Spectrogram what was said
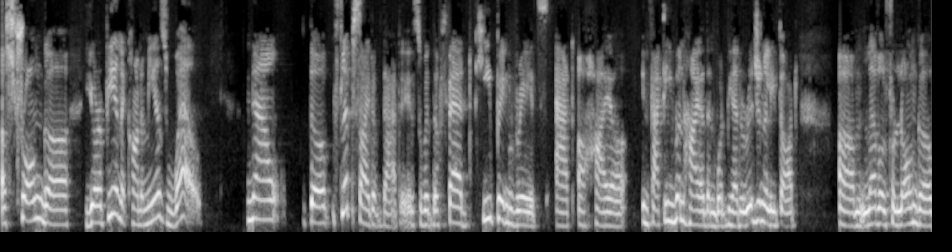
a stronger European economy as well. Now, the flip side of that is with the Fed keeping rates at a higher in fact, even higher than what we had originally thought um, level for longer,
